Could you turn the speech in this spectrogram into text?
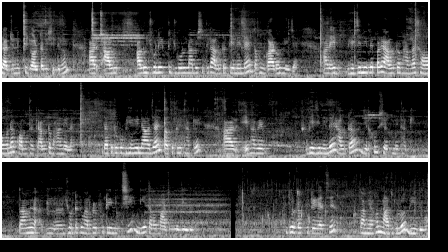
যার জন্য একটু জলটা বেশি দিলাম। আর আলু আলু ঝোলে একটু ঝোল না বেশি দিলে আলুটা টেনে নেয়, তখন গাঢ় হয়ে যায়। আর এই ভেজে নিলে পরে আলুটা ভাঙার সম্ভাবনা কম থাকে, আলুটা ভাঙে না। যতটুকু ভেঙে নেওয়া যায়, ততটুকুই থাকে। আর এভাবে ভেজে নিলে আলুটা যেরকম সেরকমই থাকে। তো আমি ঝোলটাকে ভালো করে ফুটিয়ে নিচ্ছি, নিয়ে তারপর মাছগুলো দিয়ে দেবো। ঝোলটা ফুটে গেছে, তো আমি এখন মাছগুলো দিয়ে দেবো।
